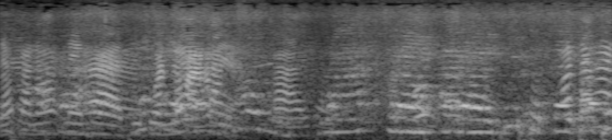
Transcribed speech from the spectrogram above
เนาะค่ะเนาะแม่ค้าที่คนมาขายขายร้านเราอร่อยที่สุดในประ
